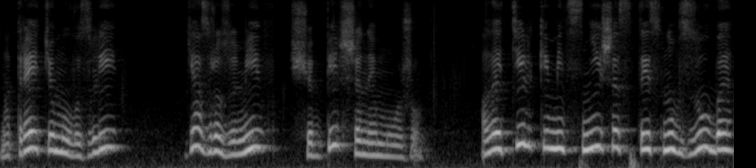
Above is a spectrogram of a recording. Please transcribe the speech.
На третьому вузлі я зрозумів, що більше не можу, але тільки міцніше стиснув зуби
